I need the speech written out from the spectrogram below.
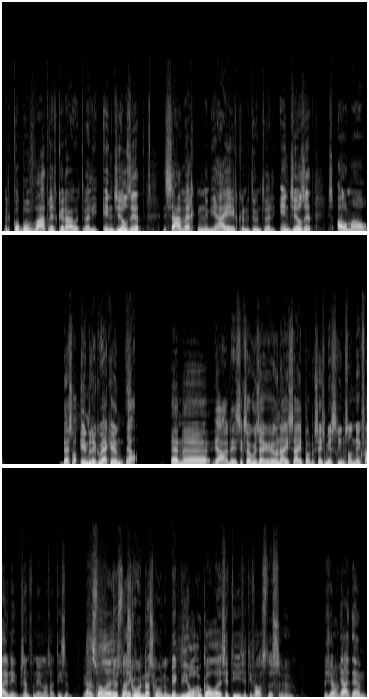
met de kop boven water heeft kunnen houden terwijl hij in jail zit. De samenwerkingen die hij heeft kunnen doen terwijl hij in jail zit, is allemaal best wel indrukwekkend. Ja. En eh, ja, nee, dus ik zou gewoon zeggen, gewoon, hij, hij pakt nog steeds meer streams dan ik denk 95% van Nederlandse artiesten. Ja, dat is wel, is Dus wel dat is, gewoon, dat is gewoon een big deal, ook al eh, zit hij zit hij vast. Dus, eh, dus ja. Ja, damn.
